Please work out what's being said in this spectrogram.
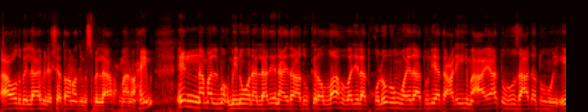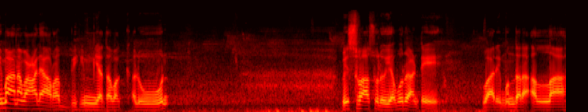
أعوذ بالله من الشيطان الرجيم بسم الله الرحمن الرحيم إنما المؤمنون الذين إذا ذكر الله وجلت قلوبهم وإذا تليت عليهم آياته زادتهم إيمانا وعلى ربهم يتوكلون విశ్వాసులు ఎవరు అంటే వారి ముందర అల్లాహ్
